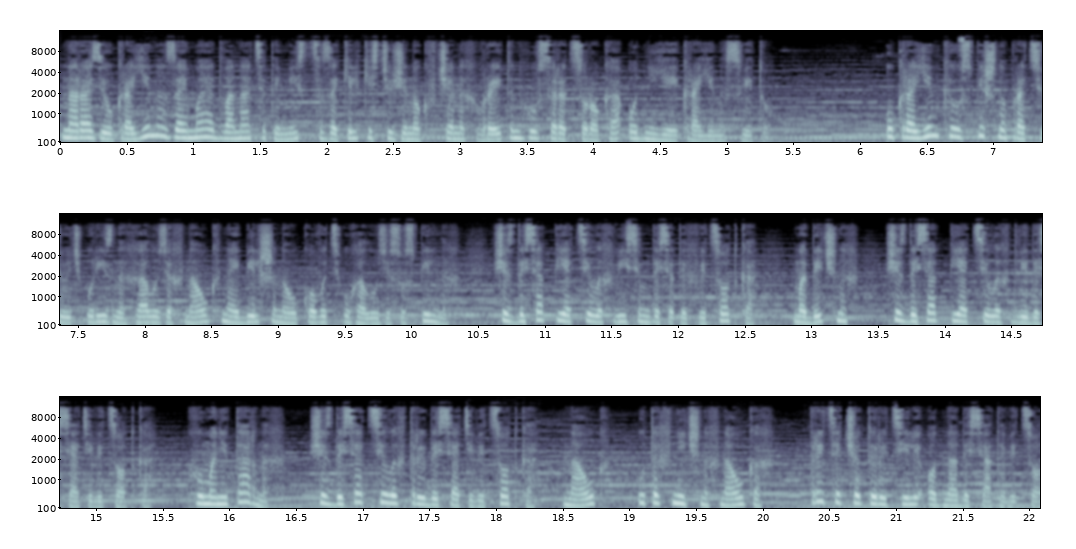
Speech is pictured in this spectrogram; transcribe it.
Наразі Україна займає 12 місце за кількістю жінок вчених в рейтингу серед 41 країни світу. Українки успішно працюють у різних галузях наук найбільше науковиць у галузі суспільних 65,8%, медичних 65,2%, гуманітарних 60,3%, наук у технічних науках 34,1%.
